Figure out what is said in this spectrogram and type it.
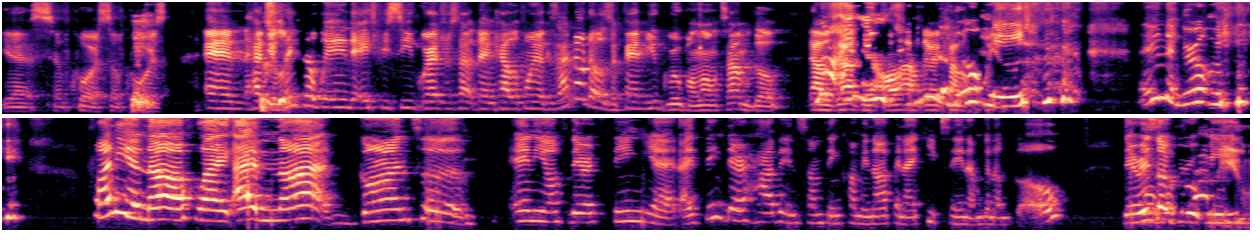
Yes, of course, of course. And have you linked up with any of the HBCU graduates out there in California? Because I know there was a FAMU group a long time ago that no, was out I mean, there, all out there in California. I mean, the GroupMe. Funny enough, like I've not gone to any of their thing yet. I think they're having something coming up, and I keep saying I'm gonna go. There is well, a GroupMe,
